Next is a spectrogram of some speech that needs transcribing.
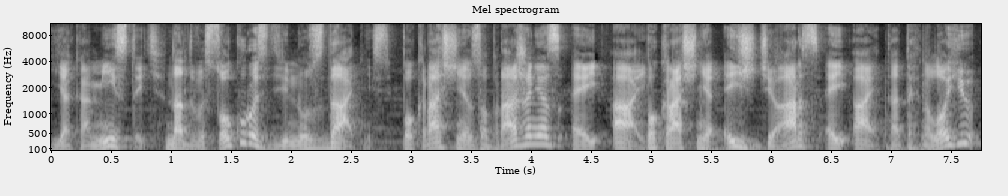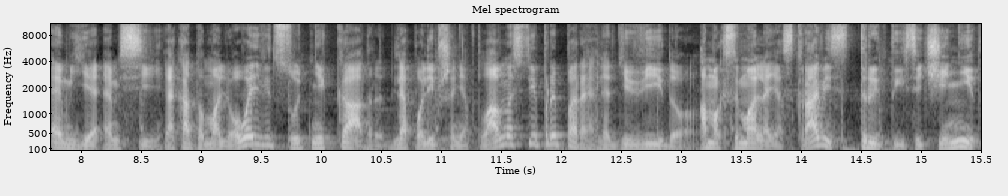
яка містить надвисоку роздільну здатність, покращення зображення з AI, покращення HDR з AI та технологію MEMC, яка домальовує відсутні кадри для поліпшення плавності при перегляді відео. А максимальна яскравість 3000 ніт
